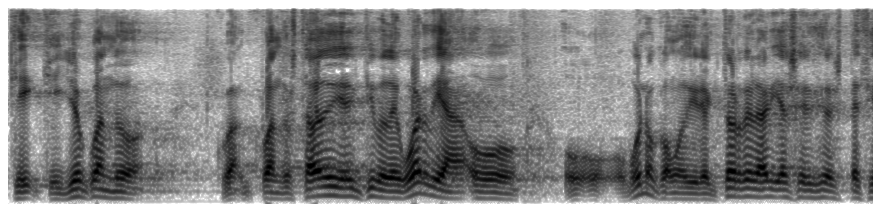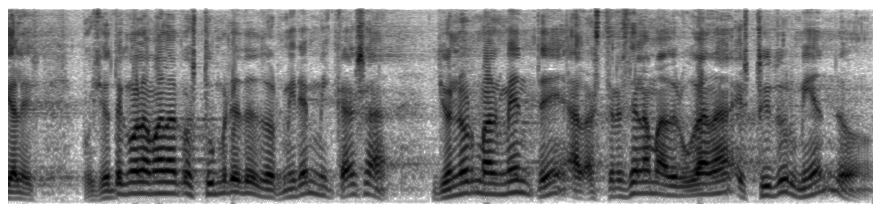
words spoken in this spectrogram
que, yo cuando, cua- cuando estaba de directivo de guardia o, bueno, como director del área de servicios especiales, pues yo tengo la mala costumbre de dormir en mi casa. Yo normalmente a las 3 de la madrugada estoy durmiendo.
